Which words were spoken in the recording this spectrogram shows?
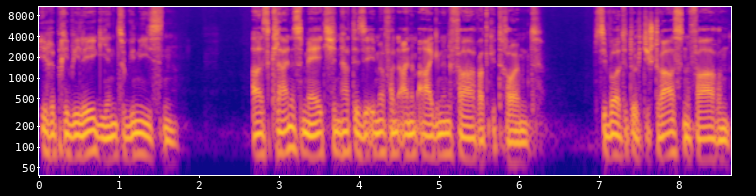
ihre Privilegien zu genießen. Als kleines Mädchen hatte sie immer von einem eigenen Fahrrad geträumt. Sie wollte durch die Straßen fahren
